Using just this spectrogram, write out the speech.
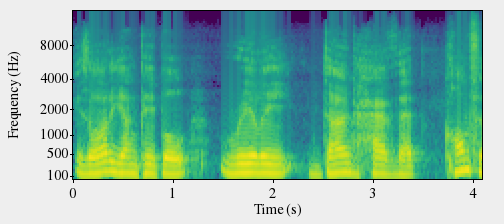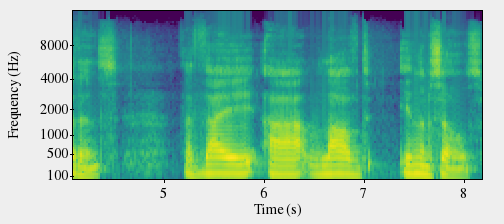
is a lot of young people really don't have that confidence that they are loved in themselves.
